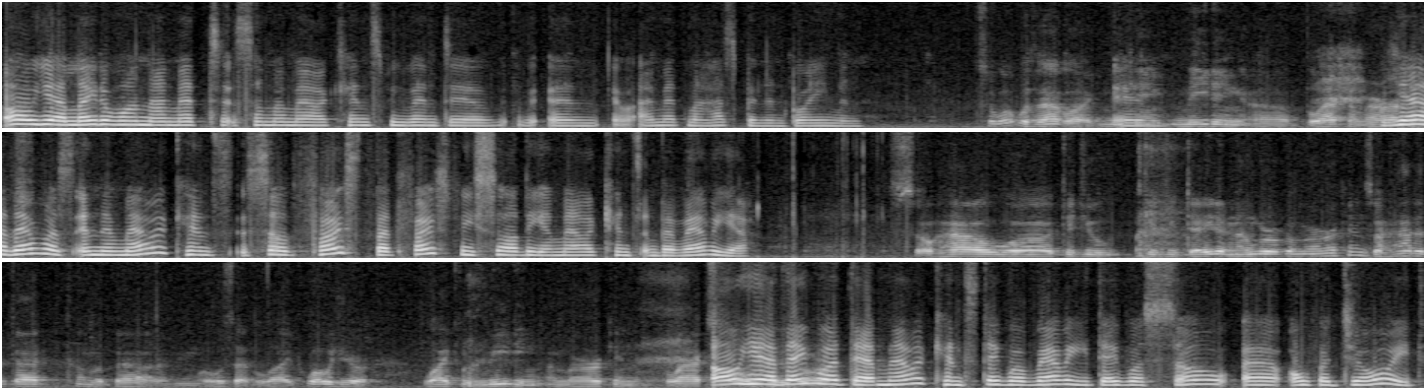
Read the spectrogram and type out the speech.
Oh yeah, later on I met uh, some Americans. We went there, and I met my husband in Bremen. So what was that like, meeting, meeting uh, black Americans? Yeah, that was in the Americans. So first, but first we saw the Americans in Bavaria. So how, uh, did you, did you date a number of Americans, or how did that come about? I mean, what was that like? What was your, like in meeting American blacks? Oh yeah, they were the Americans. They were very. They were so uh, overjoyed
